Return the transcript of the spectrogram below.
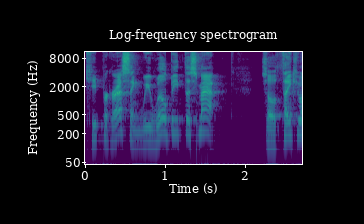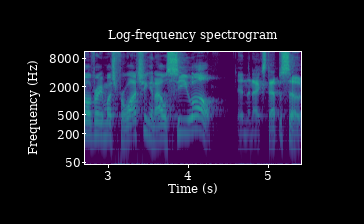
keep progressing. We will beat this map. So thank you all very much for watching, and I will see you all in the next episode.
